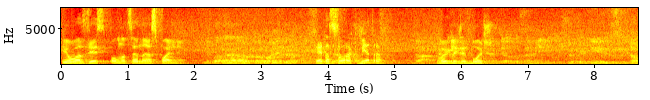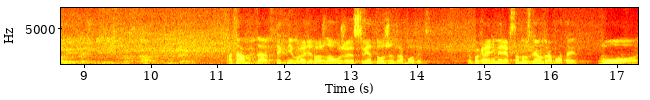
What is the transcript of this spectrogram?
и у вас здесь полноценная спальня. Либо на роликах. Это 40 метров, Да. выглядит больше. Хотел бы заметить еще, какие световые точки А там, да, в тыкне вроде должно уже свет должен работать. Ну, по крайней мере, в санузле он работает. Вот.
